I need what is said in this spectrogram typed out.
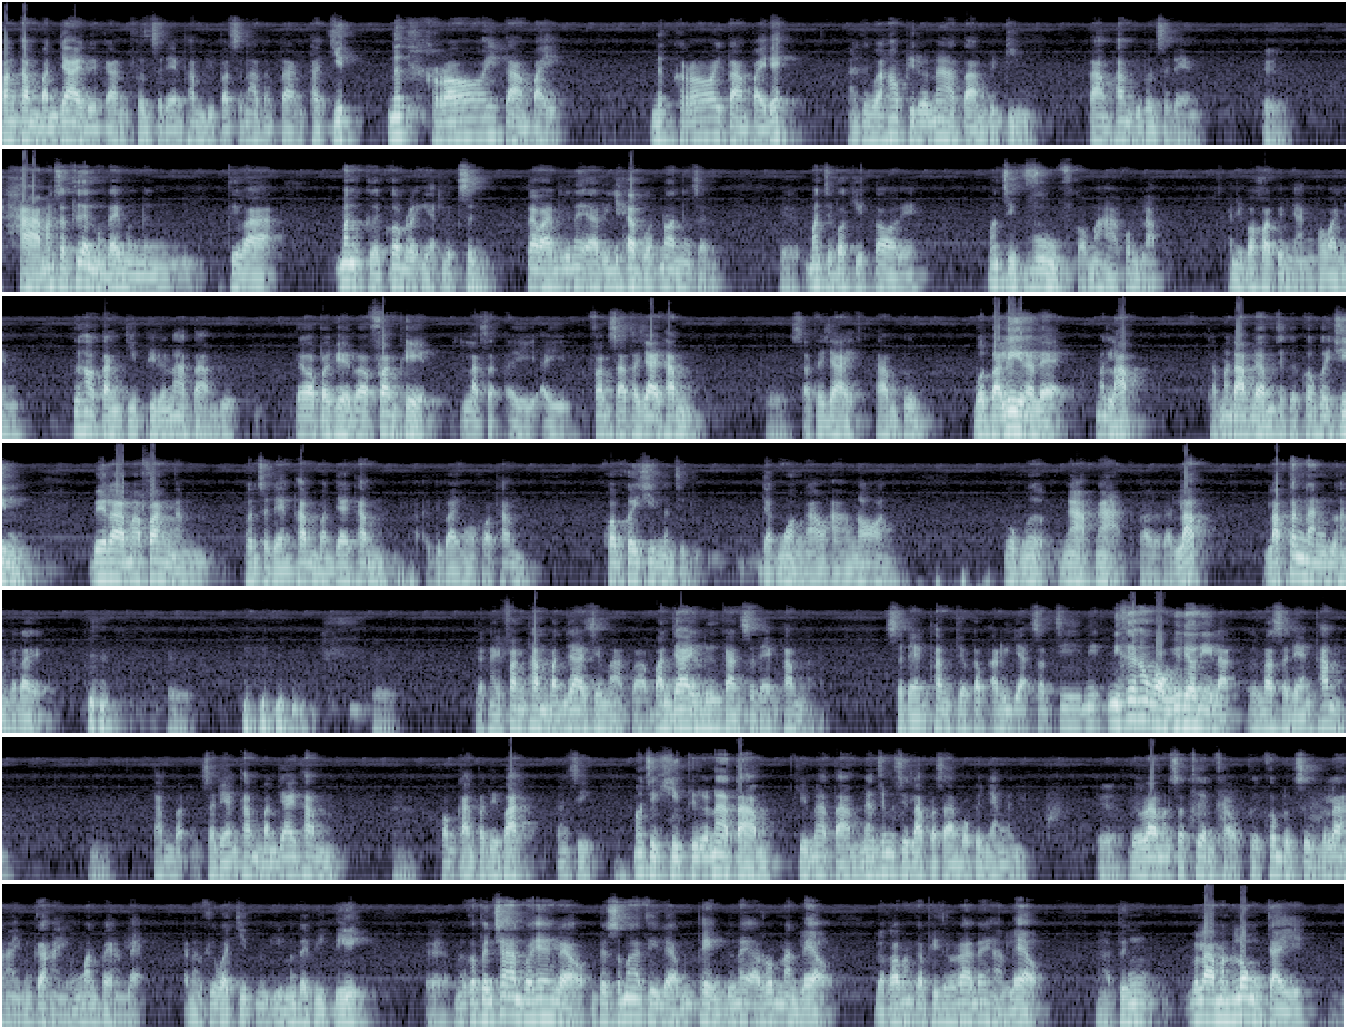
ฟังธรรมบรรยายโดยการเพิ่นแสดงธรรมวิปัสสนาต่างๆถ้าจิต นึกคล้อยตามไป นึกคล้อยตามไปเด้หมายถึงว่าเฮาพิจารณาตามเป็นจริง ตามคำที่เพิ่นแสดง เออถ้ามันสะเทือนบางใดบางหนึ่งที่ว่ามันเกิดความละเอียดลึกซึ้งแต่ว่าอยู่ในอริยบทนอนจังซั่นเออมันสิบ่คิดต่อเด้มันสิวูฟเข้ามาหาความลับ อันนี้บ่ค่อยเป็นหยังเพราะว่ายังคือเฮาตั้งจิตพิจารณาตามอยู่ แต่ว่าประเภทว่าฟังเทศหลักไอ้ไอฟังสาธยายธรรมสาธยายธรรมคือบทบาลีนั่นแหละ มันหลับถ้ามันดับแล้วมันจะเกิดความเคยชินเวลามาฟังอันเพิ่นแสดงธรรมบรรยายธรรมอธิบายหัวข้อธรรมความเคยชินนั่นสิอยากง่วงเหงาหาวนอนงบเงิบงาบงาบแล้วก็รับ รับทั้งนั่งอยู่หันก็ได้เออ อยากให้ฟังธรรมบรรยายเสียมากกว่าบรรยายหรือการแสดงธรรมแสดงธรรมเกี่ยวกับอริยสัจจีนี่นี่คือเฮาเว้าอยู่เดียวนี่ล่ะเอิ้นว่าแสดงธรรมธรรมแสดงธรรมบรรยายธรรมของการปฏิบัติจังซี่มันสิคิดพิจารณาตามคิดหน้าตามแม่นสิมันสิรับก็สร้างบ่าเป็นยังอันนี้เออเวลามันสะเทือนเข้าเกิดความลึกซึ้งเวลาให้มันก็ให้ของมันไปหันแหละ อันนั้นคือว่าจิตมันอิ่มมันได้ปีติ เออมันก็เป็นฌานพอแห้งแล้ว มันเป็นสมาธิแล้ว มันเพ่งอยู่ในอารมณ์นั้นแล้ว แล้วก็มันก็พิจารณาได้หันแล้วถึงเวลามันโล่งใจ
